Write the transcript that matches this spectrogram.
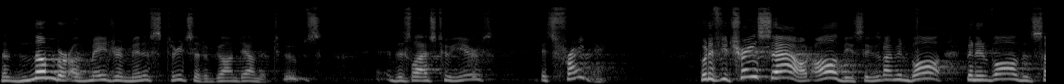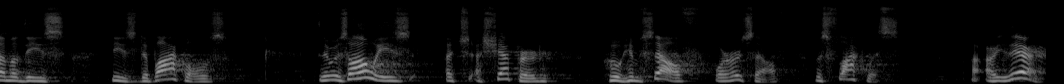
the number of major ministries that have gone down the tubes this last two years? It's frightening. But if you trace out all of these things, and I've involved, been involved in some of these, these debacles, there was always a, a shepherd who himself or herself was flockless. Are you there?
